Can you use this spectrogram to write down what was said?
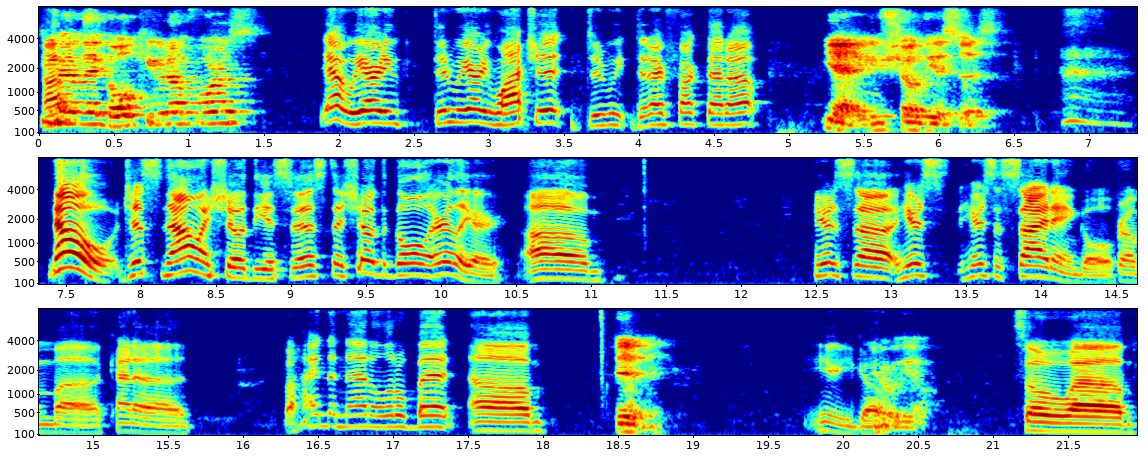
Do you Huh? have that goal queued up for us? Yeah, we already didn't. We already watch it. Did we? Did I fuck that up? Yeah, you showed the assist. No, just now I showed the assist. I showed the goal earlier. Um, here's uh here's here's a side angle from uh kind of behind the net a little bit. Um, here you go. we go. So um,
